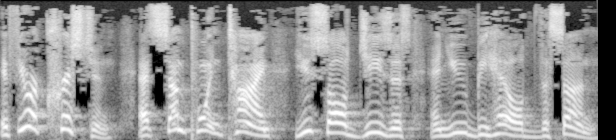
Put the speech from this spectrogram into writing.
If you're a Christian, at some point in time, you saw Jesus and you beheld the Son.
